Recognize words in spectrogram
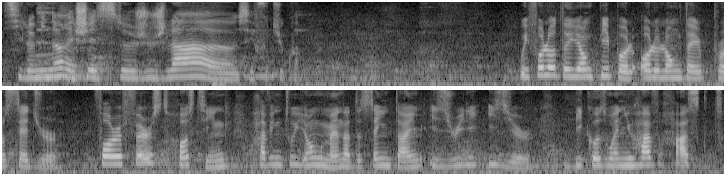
si le mineur est chez ce juge-là, euh, c'est foutu, quoi. We follow the young people all along their procedure. For a first hosting, having two young men at the same time is really easier because when you have asked,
